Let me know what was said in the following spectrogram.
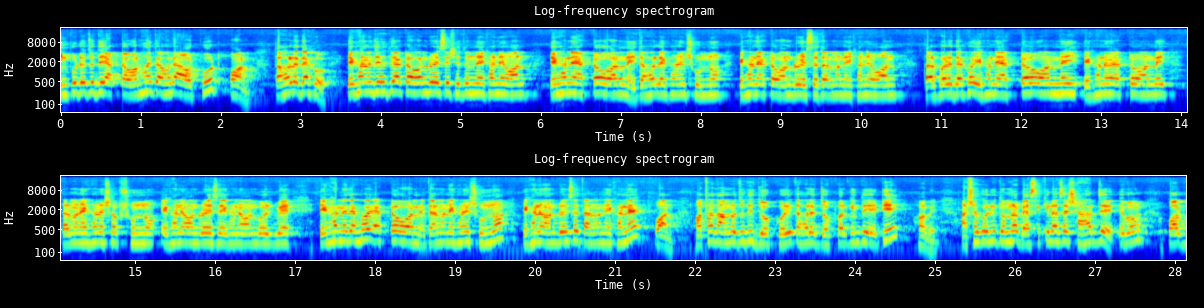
ইনপুটে যদি একটা অন হয়, তাহলে আউটপুট অন তাহলে দেখো, এখানে যেহেতু একটা অন রয়েছে, সেজন্য এখানে অন এখানে একটা ওয়ান নেই। তাহলে এখানে শূন্য, এখানে একটা অন রয়েছে, তার মানে এখানে ওয়ান তারপরে দেখো এখানে একটাও অন নেই, এখানেও একটা অন নেই, তার মানে এখানে সব শূন্য, এখানে অন রয়েছে, এখানে অন বসবে, এখানে দেখো একটাও ওয়ান নেই, তার মানে এখানে শূন্য, এখানে অন রয়েছে, তার মানে এখানে ওয়ান অর্থাৎ আমরা যদি যোগ করি তাহলে যোগফল কিন্তু এটি হবে। আশা করি তোমরা বেসিক ক্লাসের সাহায্যে এবং অল্প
